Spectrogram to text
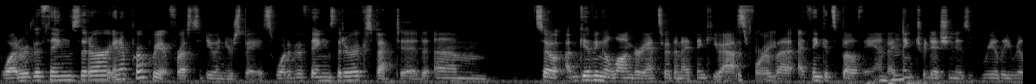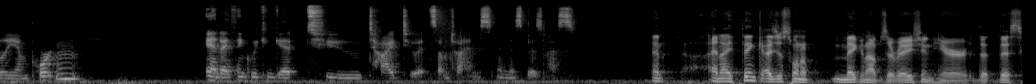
what are the things that are inappropriate for us to do in your space? What are the things that are expected? Um, so I'm giving a longer answer than I think you asked That's for, great. but I think it's both and. Mm-hmm. I think tradition is really, really important. And I think we can get too tied to it sometimes in this business. And and I think I just want to make an observation here that this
